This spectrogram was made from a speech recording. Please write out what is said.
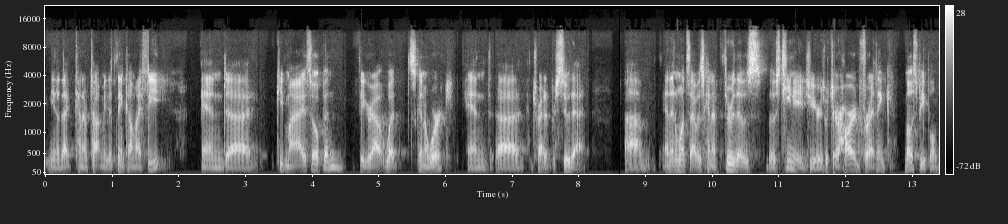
you know that kind of taught me to think on my feet and uh, keep my eyes open figure out what's going to work and, uh, try to pursue that. Um, and then once I was kind of through those those teenage years, which are hard for I think most people,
